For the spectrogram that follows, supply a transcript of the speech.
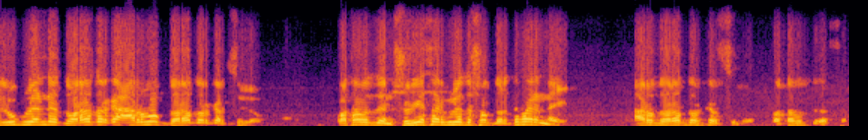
লোকগুলান্ডে ধরা দরকার আরও লোক ধরা দরকার ছিল। কথা বলছেন সরিয়া স্যারগুলো তো সব ধরতে পারে নাই আরও ধরার দরকার ছিল কথা বলতে পারছেন।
